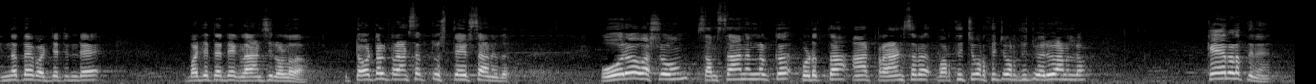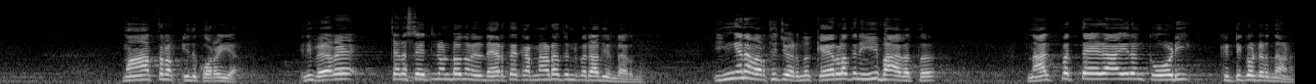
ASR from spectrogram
ഇന്നത്തെ ബഡ്ജറ്റിന്റെ ബഡ്ജറ്റിന്റെ ഗ്ലാൻസിലുള്ളതാണ് ടോട്ടൽ ട്രാൻസ്ഫർ ടു സ്റ്റേറ്റ്സ് ആണിത് ഓരോ വർഷവും സംസ്ഥാനങ്ങൾക്ക് കൊടുത്ത ആ ട്രാൻസ്ഫർ വർദ്ധിച്ചു വർദ്ധിച്ചു വർദ്ധിച്ചു വരുവാണല്ലോ. കേരളത്തിന് മാത്രം ഇത് കുറയുക. ഇനി വേറെ ചില സ്റ്റേറ്റിലുണ്ടോയെന്നുള്ളത് നേരത്തെ കർണാടകത്തിന്റെ പരാതി ഉണ്ടായിരുന്നു. ഇങ്ങനെ വർദ്ധിച്ചു വരുന്നു. കേരളത്തിന് ഈ ഭാഗത്ത് നാൽപ്പത്തേഴായിരം കോടി കിട്ടിക്കൊണ്ടിരുന്നതാണ്.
